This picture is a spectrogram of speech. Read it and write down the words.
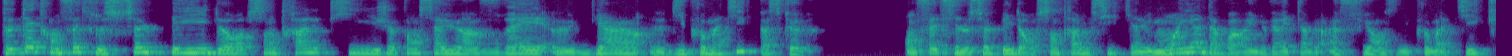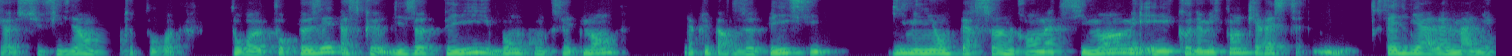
peut-être en fait le seul pays d'Europe centrale qui, je pense, a eu un vrai gain diplomatique parce que en fait, c'est le seul pays d'Europe centrale aussi qui a les moyens d'avoir une véritable influence diplomatique euh, suffisante pour pour pour peser, parce que les autres pays, bon, concrètement, la plupart des autres pays, c'est 10 millions de personnes grand maximum et économiquement qui restent très liés à l'Allemagne.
